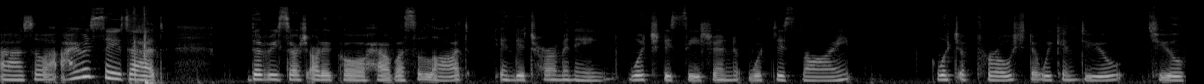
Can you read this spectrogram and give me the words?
Uh, so i would say that the research article help us a lot in determining which decision which design which approach that we can do to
